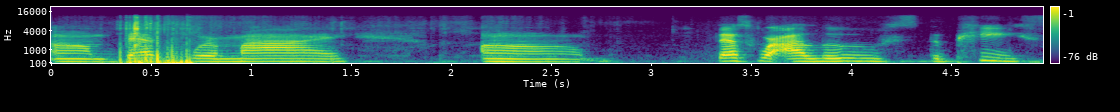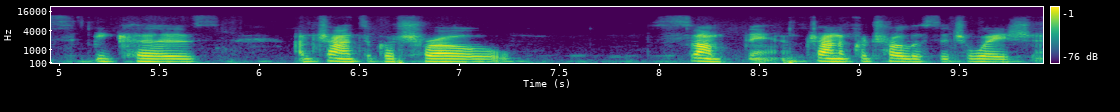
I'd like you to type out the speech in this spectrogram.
um, that's where my um, that's where i lose the peace because i'm trying to control something. I'm trying to control a situation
